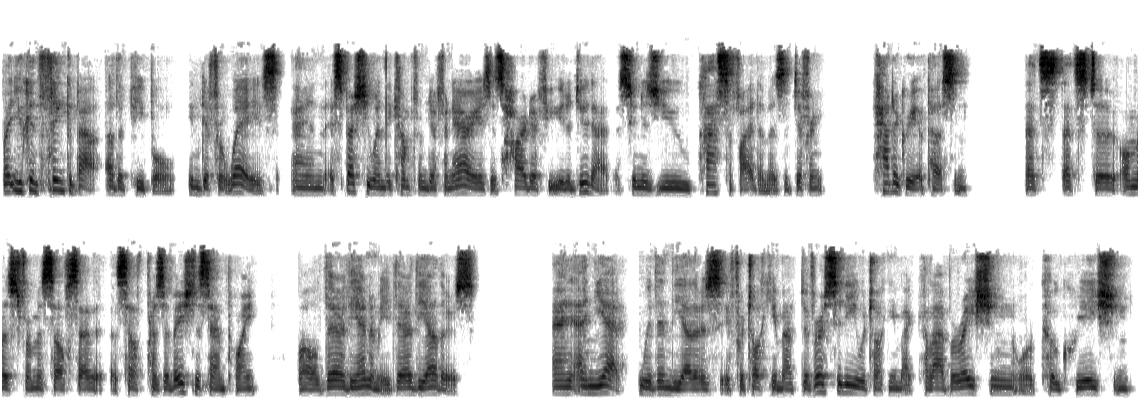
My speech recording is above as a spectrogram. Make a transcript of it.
but you can think about other people in different ways, and especially when they come from different areas, it's harder for you to do that. As soon as you classify them as a different category of person, that's that's to almost from a self self preservation standpoint. Well, they're the enemy; they're the others. And, and yet, within the others, if we're talking about diversity, we're talking about collaboration or co creation,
